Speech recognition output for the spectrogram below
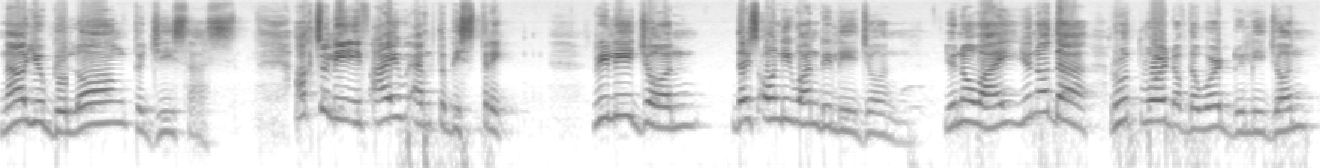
Now you belong to Jesus. Actually, if I am to be strict, religion there's only one religion. You know why? You know the root word of the word religion?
